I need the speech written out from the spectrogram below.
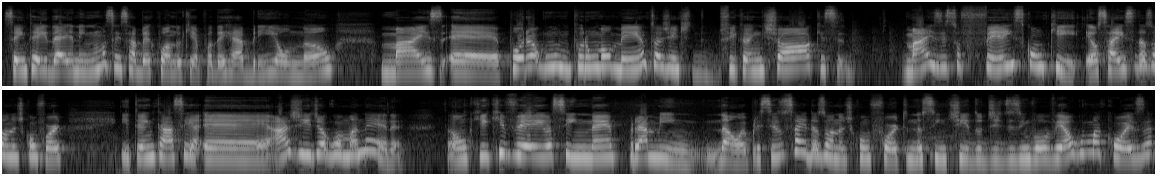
sem ter ideia nenhuma, sem saber quando que ia poder reabrir ou não. Mas é, por, algum, por um momento a gente fica em choque, mas isso fez com que eu saísse da zona de conforto e tentasse é, agir de alguma maneira. Então, o que, que veio, assim, né, pra mim? Não, eu preciso sair da zona de conforto no sentido de desenvolver alguma coisa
